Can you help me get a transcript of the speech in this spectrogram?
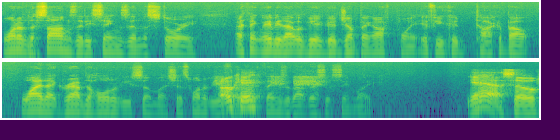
one of the songs that he sings in the story. I think maybe that would be a good jumping off point if you could talk about why that grabbed a hold of you so much. That's one of your Okay. favorite things about this. It seemed like. Yeah, so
